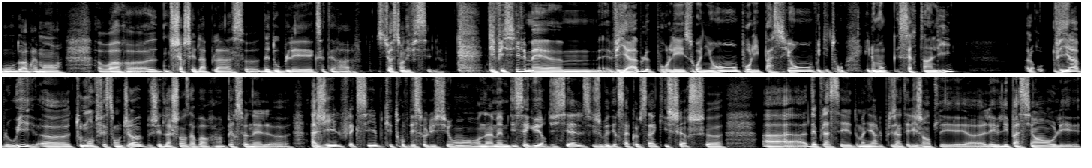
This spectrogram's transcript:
où on doit vraiment avoir chercher de la place, dédoubler, etc. Situation difficile. Difficile mais viable pour les soignants, pour les patients. Vous dites, il nous manque certains lits. Alors, viable, oui. euh, tout le monde fait son job. J'ai de la chance d'avoir un personnel euh, agile, flexible, qui trouve des solutions. On a même des aiguilleurs du ciel, si je veux dire ça comme ça, qui cherchent euh, à déplacer de manière le plus intelligente les, les patients ou les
